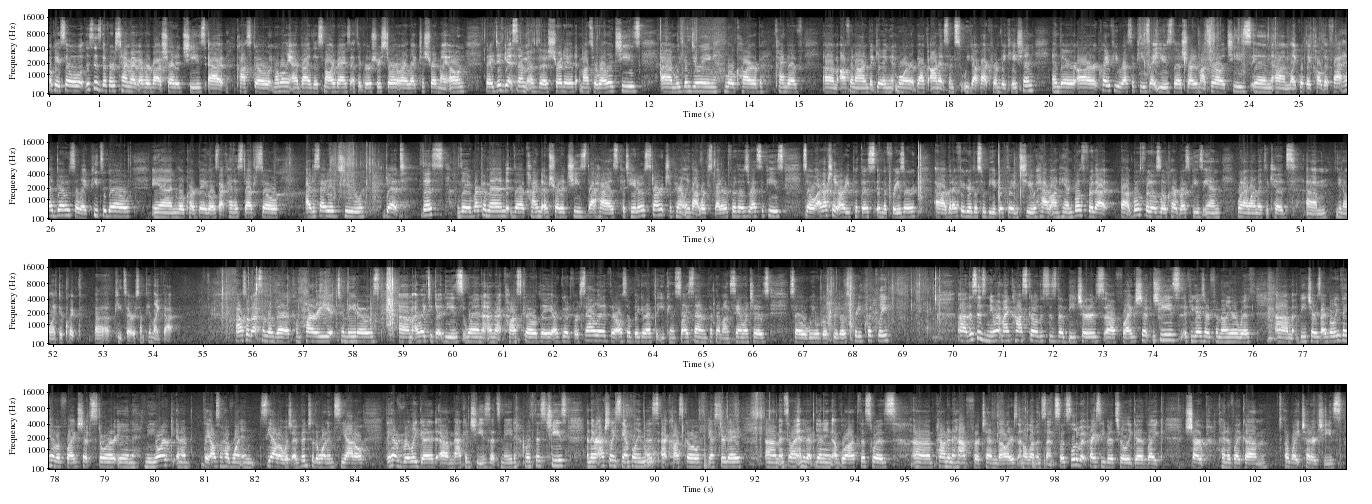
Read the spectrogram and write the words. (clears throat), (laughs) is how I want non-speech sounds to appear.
Okay, so this is the first time I've ever bought shredded cheese at Costco. Normally I buy the smaller bags at the grocery store or I like to shred my own. But I did get some of the shredded mozzarella cheese. Um, we've been doing low carb kind of um, off and on, but getting more back on it since we got back from vacation. And there are quite a few recipes that use the shredded mozzarella cheese in um, like what they call the fathead dough, so like pizza dough and low carb bagels, that kind of stuff. So I decided to get this. They recommend the kind of shredded cheese that has potato starch. Apparently that works better for those recipes. So I've actually already put this in the freezer, uh, but I figured this would be a good thing to have on hand both for that, uh, both for those low carb recipes and when I want to make the kids, um, you know, like a quick uh, pizza or something like that. I also got some of the Campari tomatoes. Um, I like to get these when I'm at Costco. They are good for salad. They're also big enough that you can slice them and put them on sandwiches. So we will go through those pretty quickly. Uh, this is new at my Costco. This is the Beecher's uh, flagship cheese. If you guys are familiar with um, Beecher's, I believe they have a flagship store in New York and I, they also have one in Seattle, which I've been to the one in Seattle they have really good um, mac and cheese that's made with this cheese. And they were actually sampling this at Costco yesterday. Um, and so I ended up getting a block. This was a pound and a half for $10.11. So it's a little bit pricey, but it's really good, like sharp, kind of like um, a white cheddar cheese.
